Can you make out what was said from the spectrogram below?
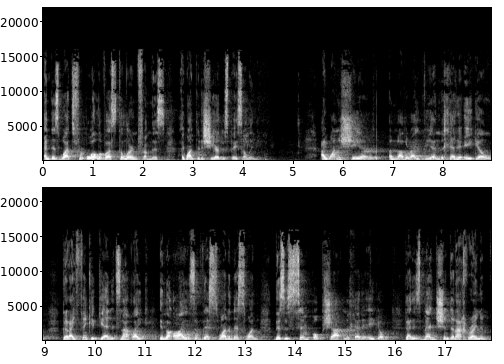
and there's what's for all of us to learn from this. I wanted to share this Halevi. I want to share another idea in the Cheder Egel that I think, again, it's not like in the eyes of this one and this one. There's a simple pshat in the Cheder Egel that is mentioned in Achrayim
